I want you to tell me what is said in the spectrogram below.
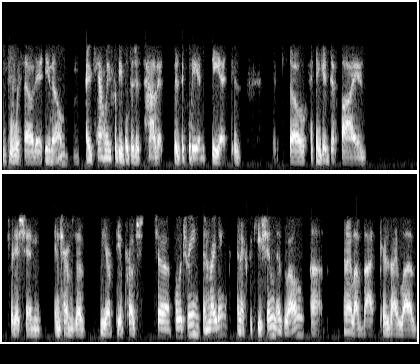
without it, you know? I can't wait for people to just have it physically and see it because it's so, I think it defies tradition in terms of the, the approach to poetry and writing and execution as well. Uh, and I love that because I love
